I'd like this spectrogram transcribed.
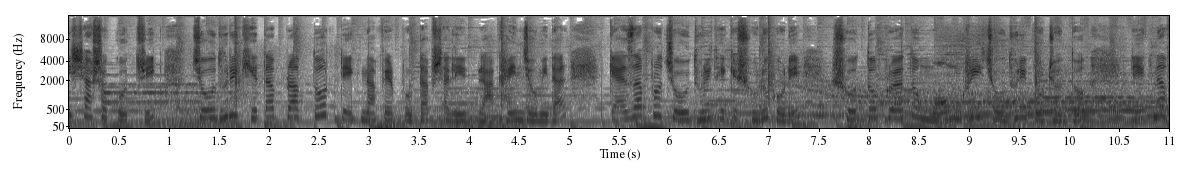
ব্রিটিশ শাসক কর্তৃক চৌধুরী খেতাবপ্রাপ্ত টেকনাফের প্রতাপশালী রাখাইন জমিদার ক্যাজাপ্রো চৌধুরী থেকে শুরু করে সদ্য প্রয়াত মংগ্রি চৌধুরী পর্যন্ত টেকনাফ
